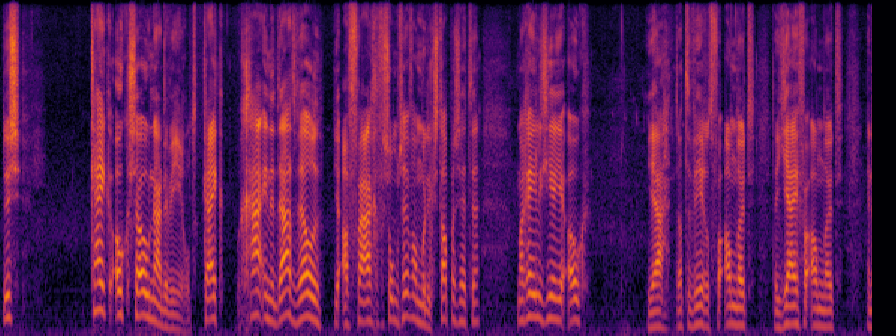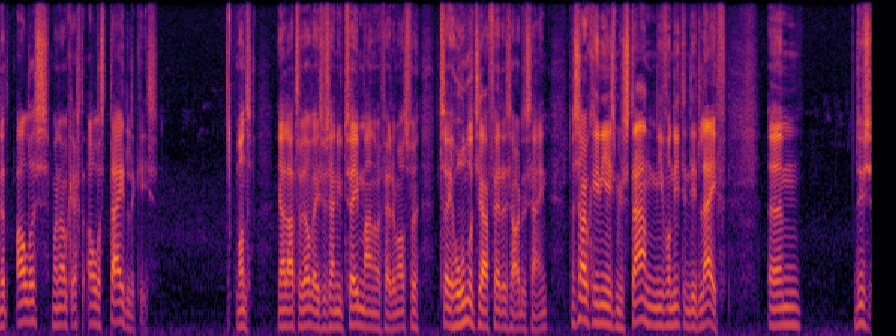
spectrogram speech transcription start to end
Dus kijk ook zo naar de wereld. Kijk, ga inderdaad wel je afvragen soms hè, van moet ik stappen zetten. Maar realiseer je ook ja, dat de wereld verandert, dat jij verandert en dat alles, maar dan ook echt alles tijdelijk is. Want ja, laten we wel wezen, we zijn nu twee maanden verder. Maar als we 200 jaar verder zouden zijn, dan zou ik hier niet eens meer staan. In ieder geval niet in dit lijf. Um, dus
